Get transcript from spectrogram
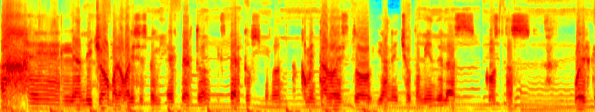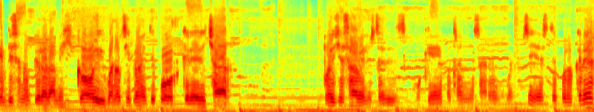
Ah, eh, le han dicho, bueno, varios expertos, expertos, perdón, han comentado esto y han hecho también de las costas, pues que empiezan a empeorar a México y bueno, simplemente por querer echar, pues ya saben ustedes, como que patrañas, bueno, sí, este, por querer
